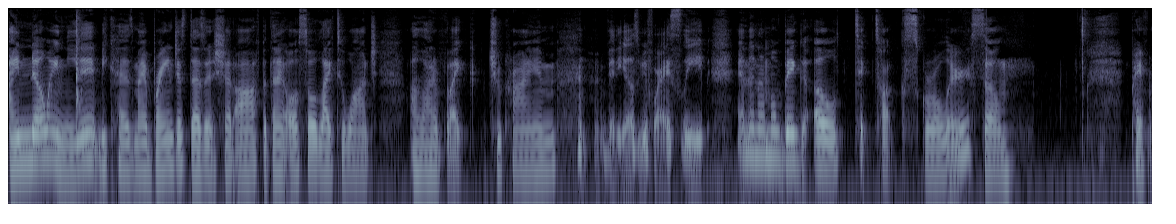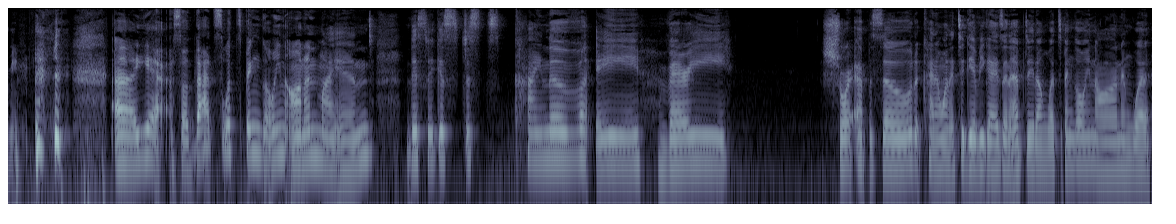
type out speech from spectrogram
I know I need it because my brain just doesn't shut off, but then I also like to watch a lot of like true crime videos before I sleep. And then I'm a big old TikTok scroller, so pray for me. uh yeah, so that's what's been going on on my end. This week is just kind of a very short episode. Kind of wanted to give you guys an update on what's been going on and what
